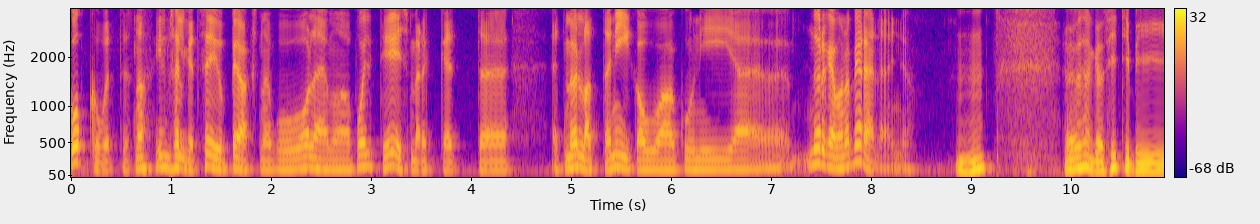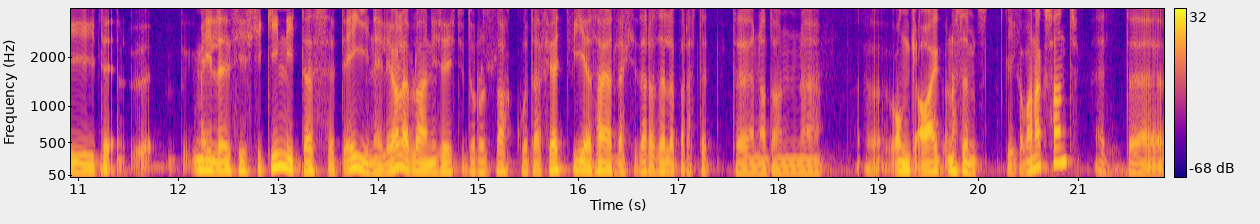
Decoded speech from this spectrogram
kokkuvõttes noh, ilmselgelt see ju peaks nagu olema Bolti eesmärk, et et möllata nii kaua, kuni äh, nõrgem annab järele, on ju mm. -hmm. Ühesõnaga, Citybee meile siiski kinnitas, et ei, neil ei ole plaanis Eesti turult lahkuda, Fiat viiesajad läksid ära sellepärast, et äh, nad on äh, ongi aeg, noh, selles mõttes liiga vanaks saanud, et äh,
